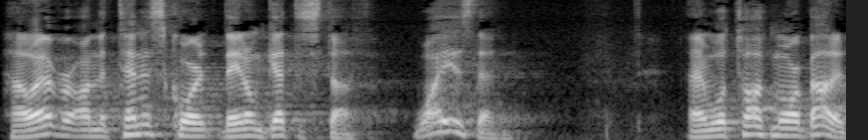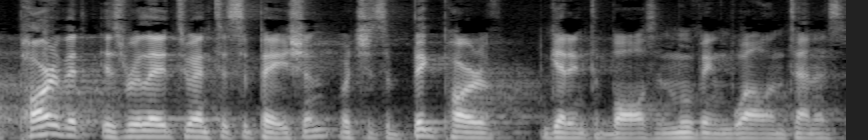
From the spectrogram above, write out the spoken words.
However, on the tennis court, they don't get the stuff. Why is that? And we'll talk more about it. Part of it is related to anticipation, which is a big part of getting to balls and moving well in tennis.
